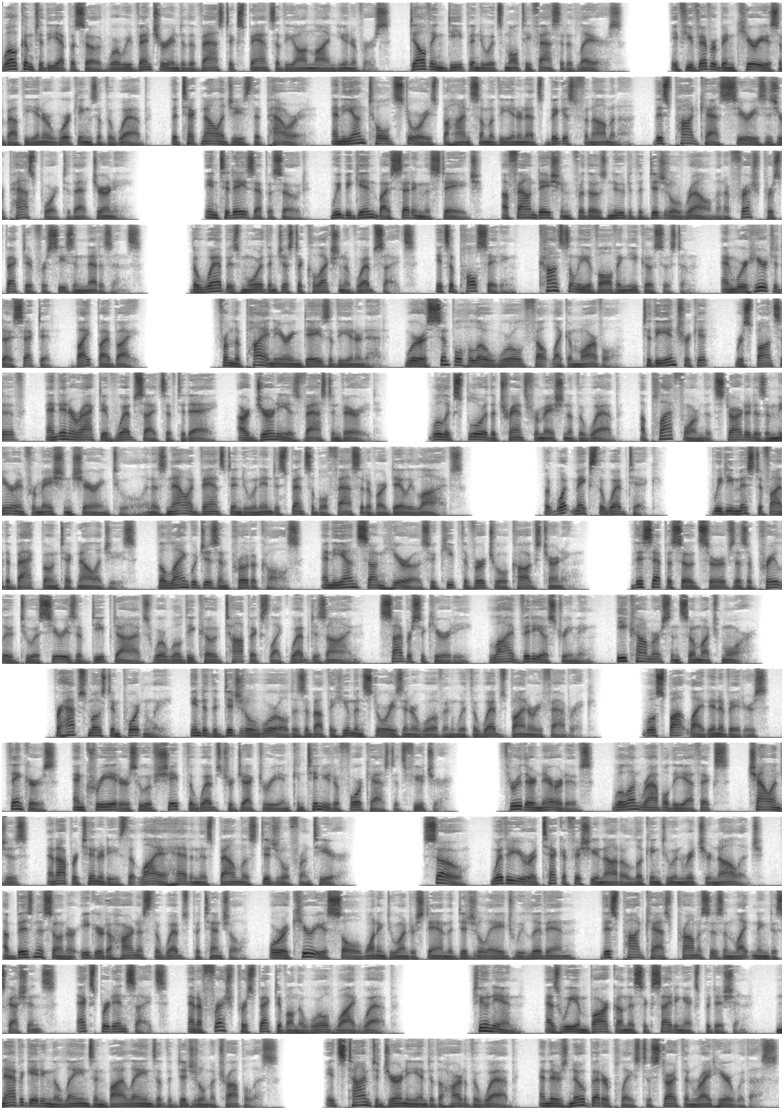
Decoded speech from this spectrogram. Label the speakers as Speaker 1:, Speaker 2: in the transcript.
Speaker 1: Welcome to the episode where we venture into the vast expanse of the online universe, delving deep into its multifaceted layers. If you've ever been curious about the inner workings of the web, the technologies that power it, and the untold stories behind some of the internet's biggest phenomena, this podcast series is your passport to that journey. In today's episode, we begin by setting the stage, a foundation for those new to the digital realm and a fresh perspective for seasoned netizens. The web is more than just a collection of websites, it's a pulsating, constantly evolving ecosystem, and we're here to dissect it, byte by byte. From the pioneering days of the internet, where a simple hello world felt like a marvel, to the intricate, responsive, and interactive websites of today, our journey is vast and varied. We'll explore the transformation of the web, a platform that started as a mere information sharing tool and has now advanced into an indispensable facet of our daily lives. But what makes the web tick? We demystify the backbone technologies, the languages and protocols, and the unsung heroes who keep the virtual cogs turning. This episode serves as a prelude to a series of deep dives where we'll decode topics like web design, cybersecurity, live video streaming, e commerce, and so much more. Perhaps most importantly, Into the Digital World is about the human stories interwoven with the web's binary fabric. We'll spotlight innovators, thinkers, and creators who have shaped the web's trajectory and continue to forecast its future. Through their narratives, we'll unravel the ethics, challenges, and opportunities that lie ahead in this boundless digital frontier. So, whether you're a tech aficionado looking to enrich your knowledge, a business owner eager to harness the web's potential, or a curious soul wanting to understand the digital age we live in, this podcast promises enlightening discussions, expert insights, and a fresh perspective on the World Wide Web. Tune in as we embark on this exciting expedition, navigating the lanes and bylanes of the digital metropolis. It's time to journey into the heart of the web, and there's no better place to start than right here with us.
